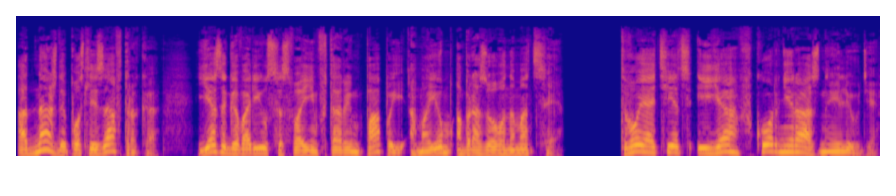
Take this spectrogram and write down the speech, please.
Однажды после завтрака я заговорил со своим вторым папой о моем образованном отце. «Твой отец и я в корне разные люди»,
